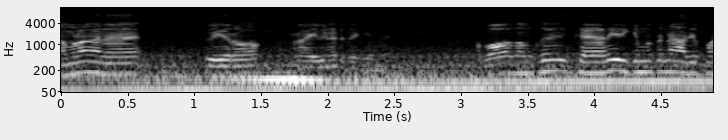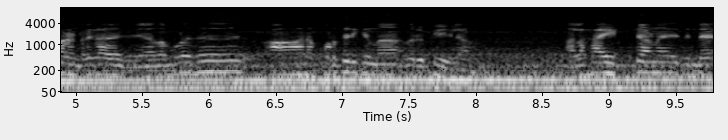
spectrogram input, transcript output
നമ്മളങ്ങനെ വീറോ ഡ്രൈവിനടുത്തേക്കാണ് അപ്പോൾ നമുക്ക് കയറി ഇരിക്കുമ്പോൾ തന്നെ ആദ്യം പറയേണ്ട ഒരു കാര്യം വെച്ച് കഴിഞ്ഞാൽ നമ്മളൊരു ആനപ്പുറത്തിരിക്കുന്ന ഒരു ഫീലാണ് നല്ല ഹൈറ്റിലാണ് ഇതിന്റെ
